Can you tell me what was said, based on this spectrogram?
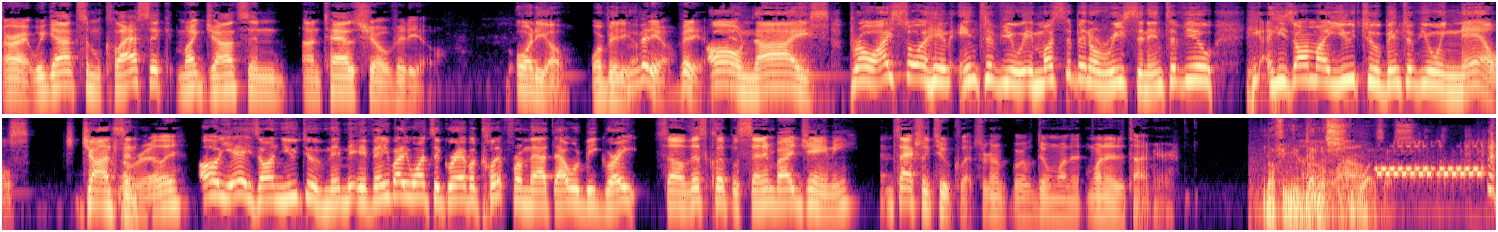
All right, we got some classic Mike Johnson on Taz show video. Audio or video? Video, video. Oh, nice, bro! I saw him interview. It must have been a recent interview. He, he's on my YouTube interviewing Nails Johnson. Oh, really? Oh yeah, he's on YouTube. If anybody wants to grab a clip from that, that would be great. So this clip was sent in by Jamie. It's actually two clips. We're gonna we're doing one at, one at a time here. Not for you, oh, Dennis. What is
